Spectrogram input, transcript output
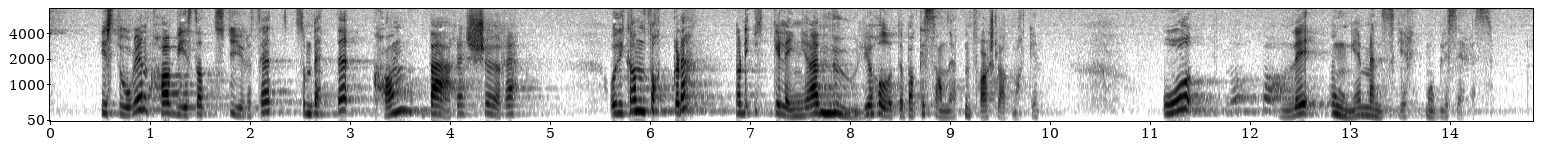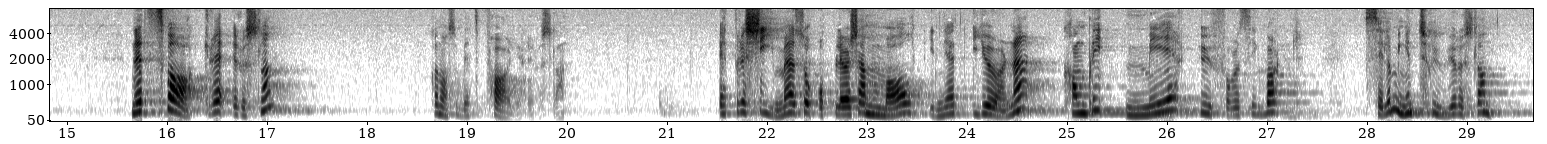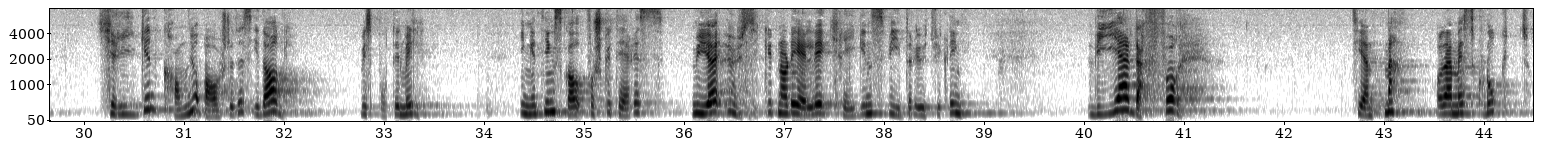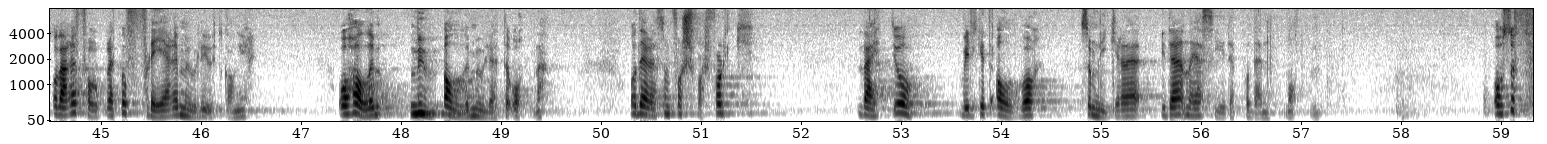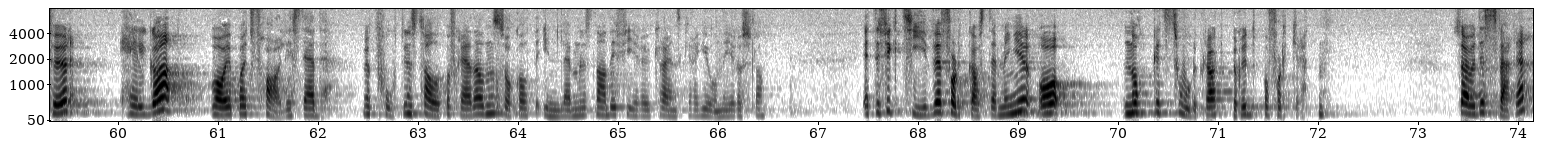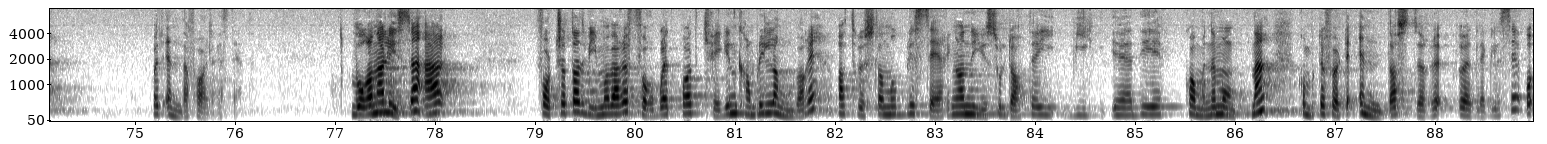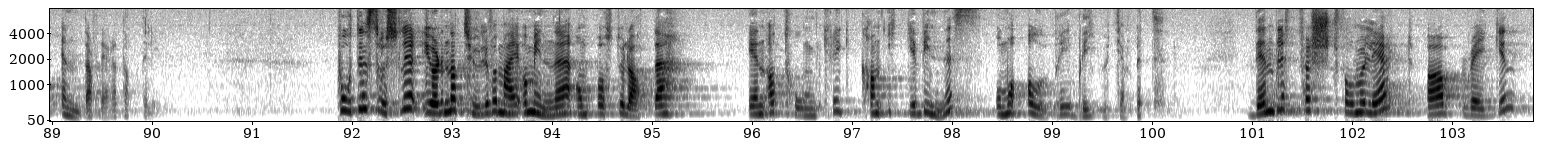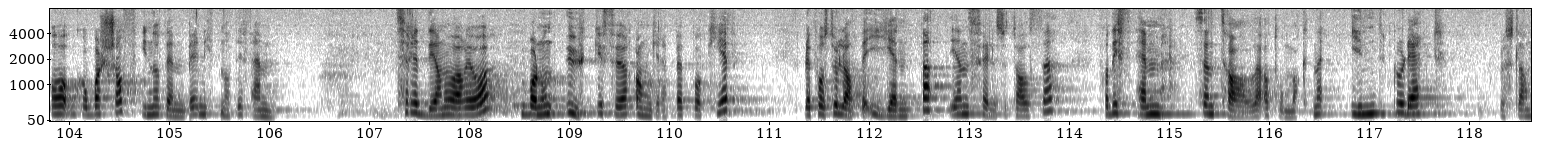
Historien har vist at styresett som dette kan være skjøre. Og de kan vakle når det ikke lenger er mulig å holde tilbake sannheten fra slagmarken. Og når vanlige unge mennesker mobiliseres. Men et svakere Russland kan også bli et farligere Russland. Et regime som opplever seg malt inn i et hjørne, kan bli mer uforutsigbart, selv om ingen truer Russland. Krigen kan jo avsluttes i dag, hvis Putin vil. Ingenting skal forskutteres. Mye er usikkert når det gjelder krigens videre utvikling. Vi er derfor tjent med, og det er mest klokt, å være forberedt på flere mulige utganger og holde alle muligheter åpne. Og dere som forsvarsfolk veit jo hvilket alvor som ligger i det når jeg sier det på den måten. Også før helga var vi på et farlig sted med Putins tale på fredag den såkalte innlemmelsen av de fire ukrainske regionene i Russland. Etter fiktive folkeavstemninger og nok et soleklart brudd på folkeretten så er vi dessverre på et enda farligere sted. Vår analyse er fortsatt at vi må være forberedt på at krigen kan bli langvarig, at Russland mobilisering av nye soldater i de kommende månedene kommer til å føre til enda større ødeleggelser og enda flere tapte liv. Putins trusler gjør det naturlig for meg å minne om postulatet en atomkrig kan ikke vinnes og må aldri bli utkjempet. Den ble først formulert av Reagan og Gorbatsjov i november 1985. 3. januar i år, bare noen uker før angrepet på Kiev, ble postulatet gjentatt i en fellesuttalelse fra de fem sentrale atommaktene, inkludert Russland.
